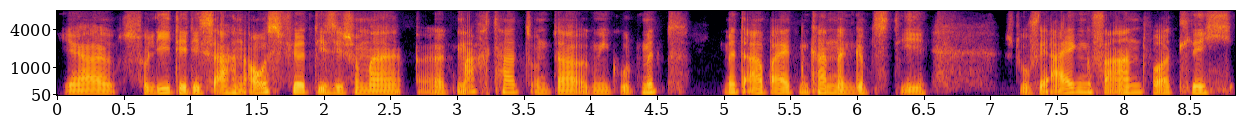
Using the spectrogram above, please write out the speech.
ja solide die Sachen ausführt, die sie schon mal äh, gemacht hat und da irgendwie gut mit mitarbeiten kann, dann gibt es die Stufe eigenverantwortlich,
